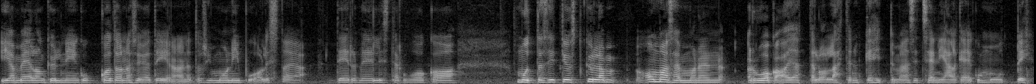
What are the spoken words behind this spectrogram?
ja meillä on kyllä niin kuin kotona syötiin aina tosi monipuolista ja terveellistä ruokaa. Mutta sitten just kyllä oma semmoinen ruoka-ajattelu on lähtenyt kehittymään sit sen jälkeen, kun muutti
